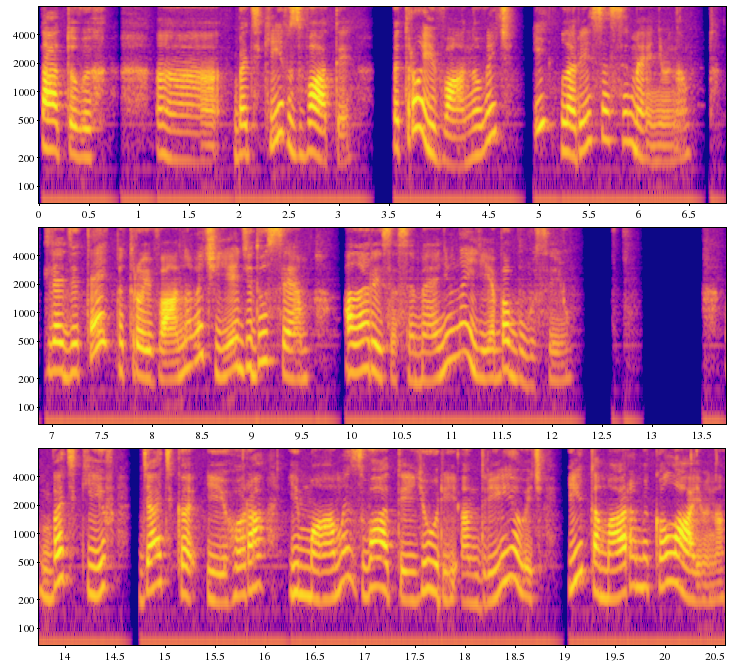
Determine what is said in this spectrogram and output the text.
Татових е, батьків звати Петро Іванович і Лариса Семенівна. Для дітей Петро Іванович є дідусем, а Лариса Семенівна є бабусею. Батьків дядька Ігора і мами звати Юрій Андрійович і Тамара Миколаївна.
